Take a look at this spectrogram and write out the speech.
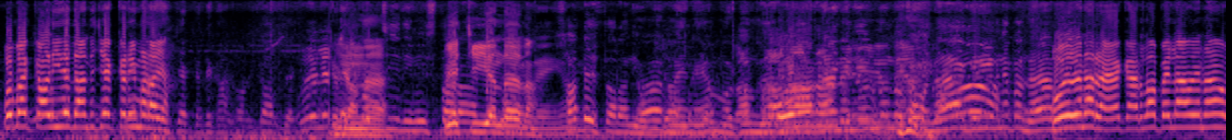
ਉਹ ਬਾਈ ਕਾਲੀ ਦੇ ਦੰਦ ਚੈੱਕ ਕਰੀ ਮਾੜਾ ਜਾ ਚੈੱਕ ਦਿਖਾ। ਕਰ ਚੈੱਕ ਜੰਮਾ। 25 ਦੀ ਨਹੀਂ 17 ਵੇਚੀ ਜਾਂਦਾ ਤਾਂ। ਸਾਢੇ 17 ਦੀ ਹੋ ਗਈ ਮੈਂ ਨਹੀਂ ਮੋਟੋ ਮਾਰਨਾ ਮੈਨੂੰ ਮੈਂ ਗਰੀਬ ਨੇ ਭੰਨਾ ਉਹ ਇਹਦੇ ਨਾਲ ਰਾਇ ਕਰ ਲਾ ਪਹਿਲਾਂ ਉਹਦੇ ਨਾਲ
